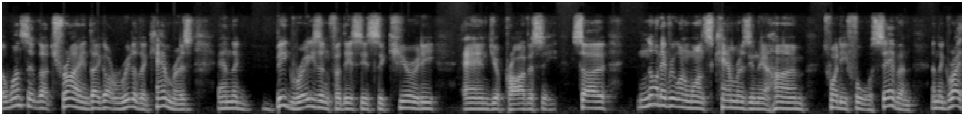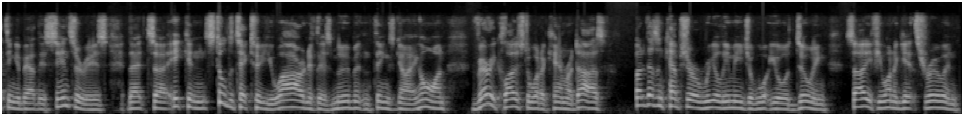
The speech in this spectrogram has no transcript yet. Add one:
But once they've got trained, they got rid of the cameras. And the big reason for this is security and your privacy. So not everyone wants cameras in their home 24 7. And the great thing about this sensor is that uh, it can still detect who you are and if there's movement and things going on, very close to what a camera does, but it doesn't capture a real image of what you're doing. So if you want to get through and,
